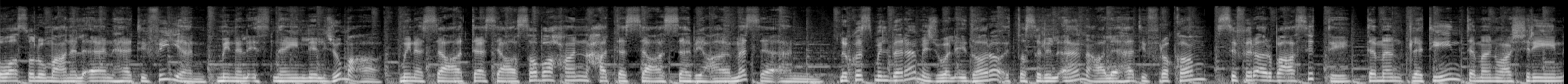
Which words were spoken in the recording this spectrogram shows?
تواصلوا معنا الآن هاتفيا من الاثنين للجمعة من الساعة التاسعة صباحا حتى الساعة السابعة مساء. لقسم البرامج والإدارة اتصل الآن على هاتف رقم 046 38 28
